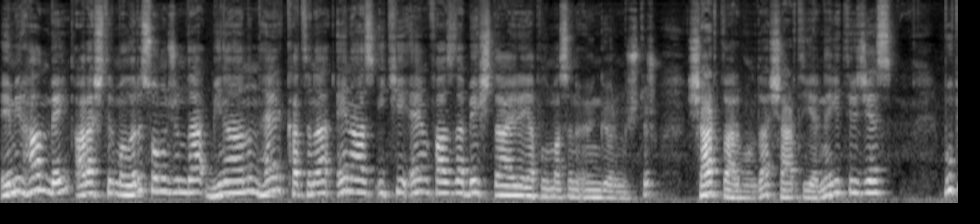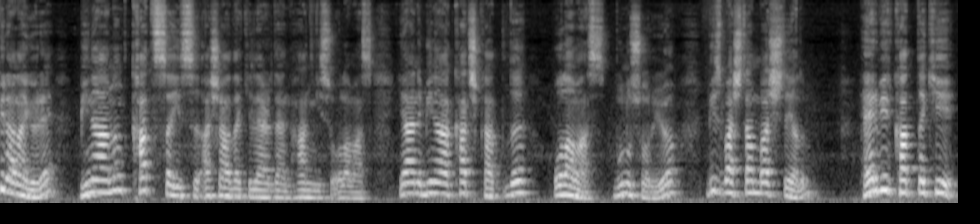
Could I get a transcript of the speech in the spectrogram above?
Emirhan Bey araştırmaları sonucunda binanın her katına en az 2 en fazla 5 daire yapılmasını öngörmüştür. Şart var burada. Şartı yerine getireceğiz. Bu plana göre binanın kat sayısı aşağıdakilerden hangisi olamaz? Yani bina kaç katlı olamaz? Bunu soruyor. Biz baştan başlayalım. Her bir kattaki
